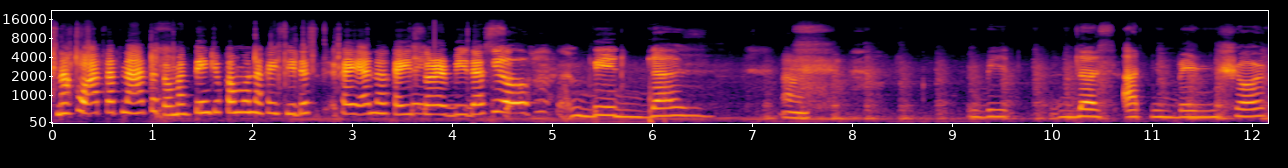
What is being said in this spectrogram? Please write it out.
Naku, atat na atat. O, mag-thank you ka muna kay Sidas, kay ano, kay Sir Bidas. Bidas. Ah. Bidas adventure.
